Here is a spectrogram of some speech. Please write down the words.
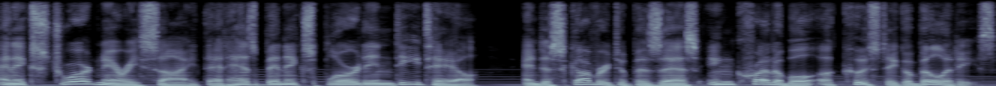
an extraordinary site that has been explored in detail and discovered to possess incredible acoustic abilities.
